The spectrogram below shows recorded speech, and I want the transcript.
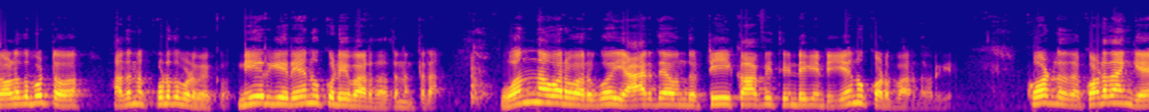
ತೊಳೆದ್ಬಿಟ್ಟು ಅದನ್ನು ಕುಡಿದು ಬಿಡಬೇಕು. ನೀರು ಗೀರೇನು ಕುಡಿಬಾರ್ದು ಅದ ನಂತರ. ಒನ್ ಅವರ್ವರೆಗೂ ಯಾರದೇ ಒಂದು ಟೀ, ಕಾಫಿ, ತಿಂಡಿ, ಗಿಂಡಿ ಏನೂ ಕೊಡಬಾರ್ದು ಅವ್ರಿಗೆ. ಕೊಡ್ಲದ, ಕೊಡದಂಗೆ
